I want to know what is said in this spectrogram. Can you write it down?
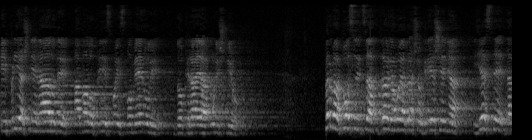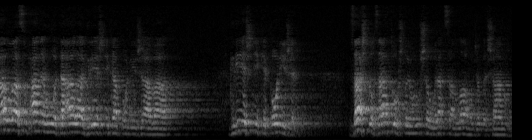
i prijašnje narode, a malo prije smo ih spomenuli, do kraja uništio. Prva posljedica, draga moja braćo, griješenja jeste da Allah subhanahu wa ta'ala griješnika ponižava. Griješnik je ponižen. Zašto? Zato što je on ušao u rat sa Allahom Đalešanom.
